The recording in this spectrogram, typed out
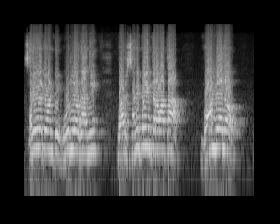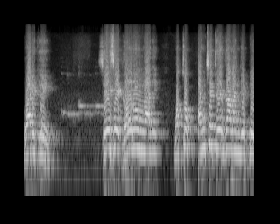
చదివినటువంటి ఊర్లో కానీ వారు చనిపోయిన తర్వాత బాంబేలో వారికి చేసే గౌరవం కానీ మొత్తం పంచతీర్థాలని చెప్పి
